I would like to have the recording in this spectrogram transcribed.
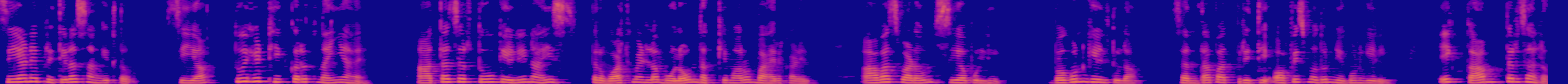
सियाने प्रीतीला सांगितलं सिया तू हे ठीक करत नाही आहे. आता जर तू गेली नाहीस तर वॉचमॅनला बोलावून धक्के मारून बाहेर काढेल. आवाज वाढवून सिया बोलली बघून घेईल तुला. संतापात प्रीती ऑफिसमधून निघून गेली. एक काम तर झालं.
